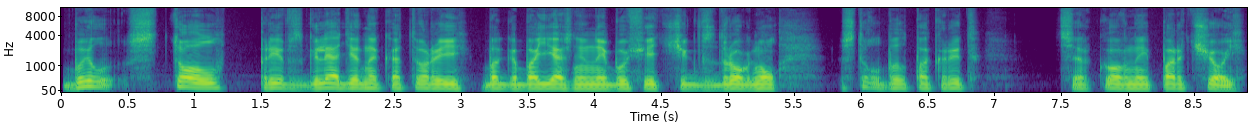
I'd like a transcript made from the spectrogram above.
Был стол, при взгляде на который богобоязненный буфетчик вздрогнул. Стол был покрыт церковной парчой.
